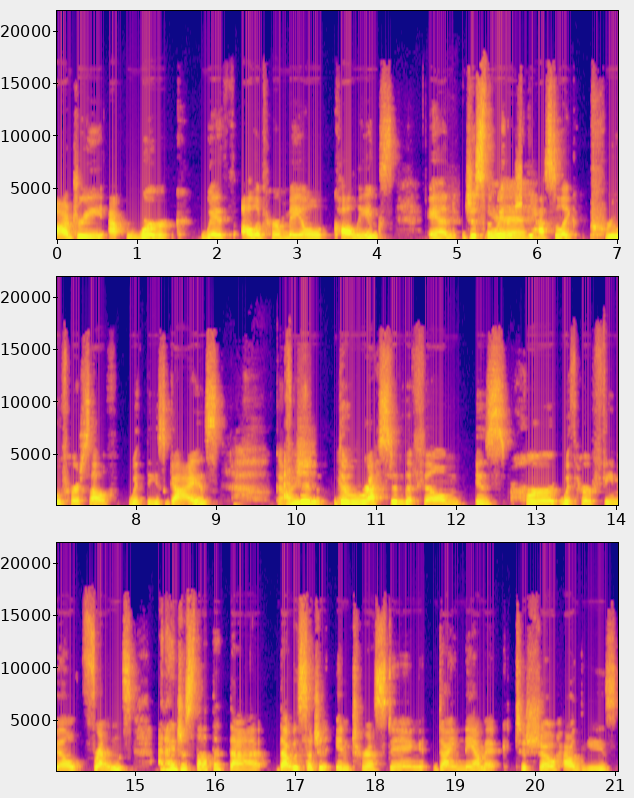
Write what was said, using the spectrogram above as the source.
Audrey at work with all of her male colleagues and just the yeah. way that she has to like prove herself with these guys oh, and then yeah. the rest of the film is her with her female friends and i just thought that that that was such an interesting dynamic to show how these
